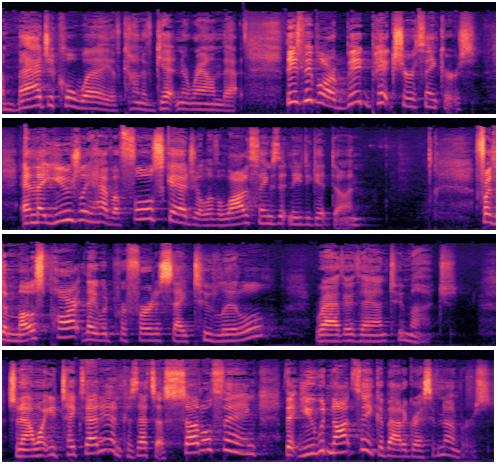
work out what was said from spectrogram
a, magical way of kind of getting around that. These people are big picture thinkers, and they usually have a full schedule of a lot of things that need to get done. For the most part, they would prefer to say too little rather than too much. So now I want you to take that in because that's a subtle thing that you would not think about aggressive numbers.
